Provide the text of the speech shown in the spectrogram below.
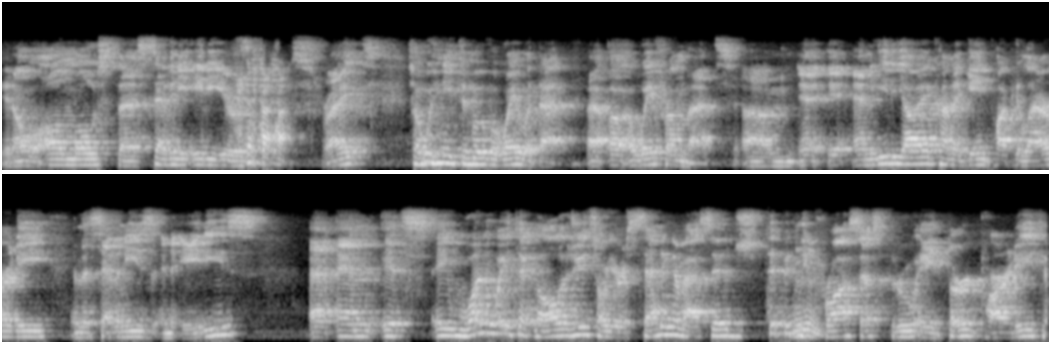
you know, almost uh, 70, 80 years old, right? So we need to move away with that, uh, uh away from that. Um, and EDI kind of gained popularity in the 70s and 80s and it's a one-way technology so you're sending a message typically mm-hmm. processed through a third party to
